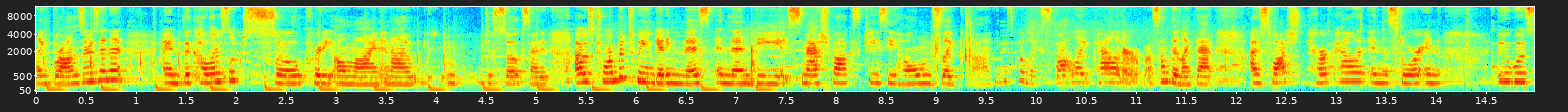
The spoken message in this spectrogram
like bronzers in it. And the colors looked so pretty online and I just so excited. I was torn between getting this and then the Smashbox Casey Holmes, like, uh, I think it's called like Spotlight palette or something like that. I swatched her palette in the store and it was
